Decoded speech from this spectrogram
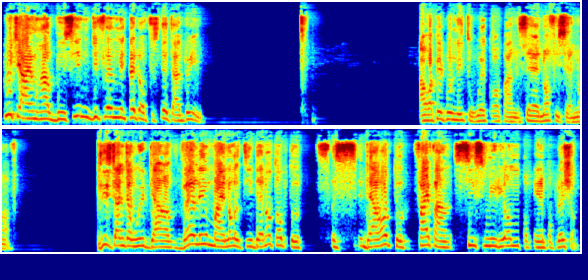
which I have been seeing different head of state are doing. Our people need to wake up and say enough is enough. This Janjaweed, they are very minority. They're not up to, they are up to five and six million in population.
